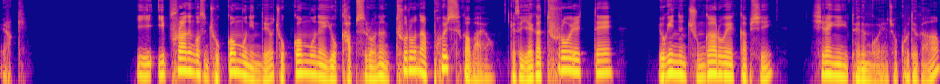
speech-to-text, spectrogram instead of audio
이렇게. 이 if라는 것은 조건문인데요. 조건문의 이 값으로는 true나 false가 와요. 그래서 얘가 true일 때 여기 있는 중괄호의 값이 실행이 되는 거예요 저 코드가.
